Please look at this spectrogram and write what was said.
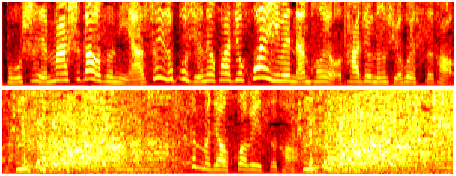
不是，妈是告诉你啊，这个不行的话就换一位男朋友，他就能学会思考了。这么叫换位思考？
